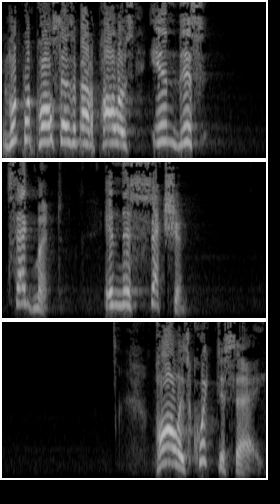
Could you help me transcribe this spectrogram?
Look what Paul says about Apollos in this segment, in this section. Paul is quick to say,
